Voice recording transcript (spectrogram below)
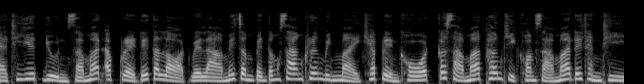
ร์ที่ยืดหยุ่นสามารถอัปเกรดได้ตลอดเวลาไม่จำเป็นต้องสร้างเครื่องบินใหม่แค่เปลี่ยนโค้ดก็สามารถเพิ่มขีดความสามารถได้ทันที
